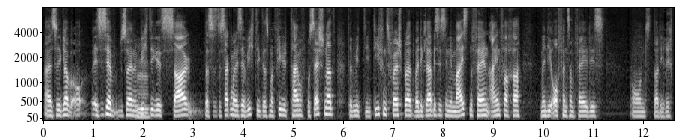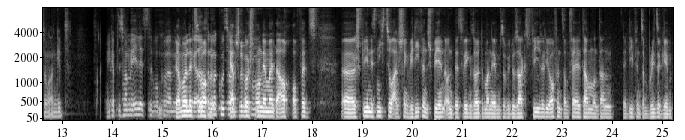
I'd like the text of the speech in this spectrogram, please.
Also ich glaube, es ist ja so ein mhm. wichtiges Sagen, das, das sagt man, ist ja wichtig, dass man viel Time of Possession hat, damit die Defense fresh bleibt, weil ich glaube, es ist in den meisten Fällen einfacher, wenn die Offense am Feld ist und da die Richtung angibt. Ich glaube, das haben wir eh letzte Woche. Wir haben wir letzte Woche mal kurz Gerd drüber gesprochen, der meinte auch, Offense äh, spielen ist nicht so anstrengend wie Defense spielen und deswegen sollte man eben, so wie du sagst, viel die Offense am Feld haben und dann der Defense am Breezer geben.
